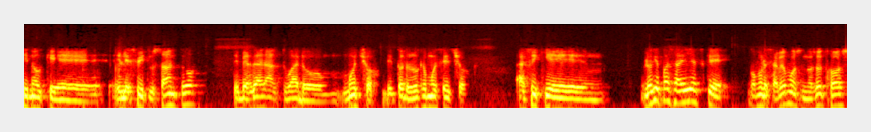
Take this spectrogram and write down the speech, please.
sino que el Espíritu Santo de verdad ha actuado mucho de todo lo que hemos hecho. Así que lo que pasa ahí es que, como lo sabemos nosotros,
